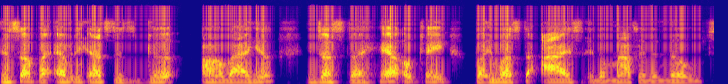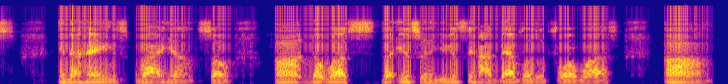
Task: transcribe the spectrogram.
and stuff, but everything else is good uh, right here. Just the hair okay, but it was the eyes and the mouth and the nose and the hands right here. So uh, that was the issue. You can see how bad version 4 was. Um,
